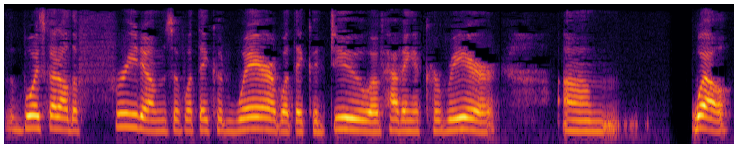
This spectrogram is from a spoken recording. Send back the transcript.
the boys got all the freedoms of what they could wear, of what they could do, of having a career. Um, well,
